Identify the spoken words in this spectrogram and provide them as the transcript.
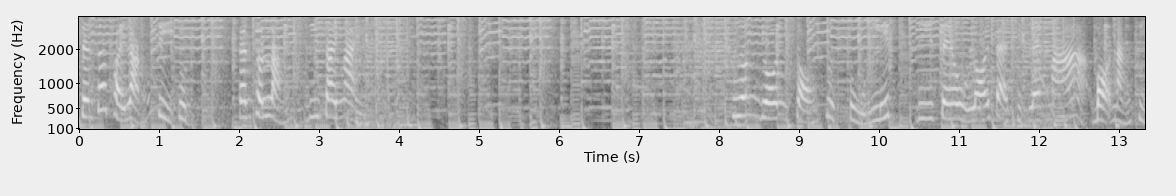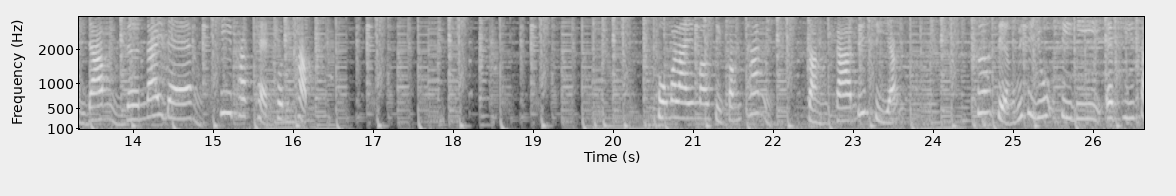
เซ็นเซอร์ถอยหลัง 4 จุด กันชนหลังดีไซน์ใหม่ เครื่องยนต์ 2.0 ลิตร ดีเซล 180 แรงม้า เบาะหนังสีดำ เดินได้แดง ที่พักแขนคนขับ พวงมาลัยมัลติฟังก์ชัน สั่งการด้วยเสียง เครื่องเสียงวิทยุ CD MP3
